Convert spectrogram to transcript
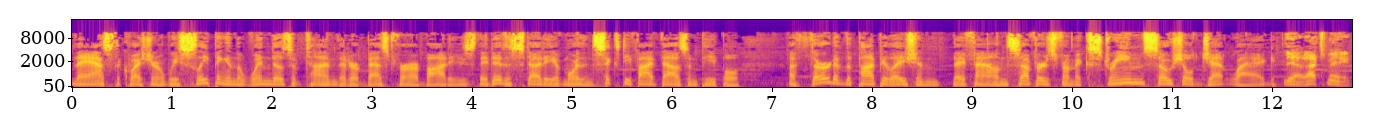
they asked the question, are we sleeping in the windows of time that are best for our bodies? They did a study of more than 65,000 people. A third of the population, they found, suffers from extreme social jet lag. Yeah, that's me.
